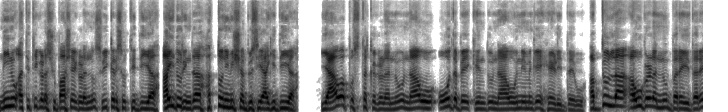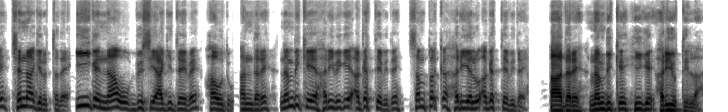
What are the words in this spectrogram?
ನೀನು ಅತಿಥಿಗಳ ಶುಭಾಶಯಗಳನ್ನು ಸ್ವೀಕರಿಸುತ್ತಿದ್ದೀಯಾ? ಐದರಿಂದ ಹತ್ತು ನಿಮಿಷ ಬ್ಯುಸಿಯಾಗಿದ್ದೀಯಾ? ಯಾವ ಪುಸ್ತಕಗಳನ್ನು ನಾವು ಓದಬೇಕೆಂದು ನಾವು ನಿಮಗೆ ಹೇಳಿದ್ದೆವು. ಅಬ್ದುಲ್ಲಾ ಅವುಗಳನ್ನು ಬರೆಯಿದರೆ ಚೆನ್ನಾಗಿರುತ್ತದೆ. ಈಗ ನಾವು ಬ್ಯುಸಿಯಾಗಿದ್ದೇವೆ. ಹೌದು. ಅಂದರೆ ನಂಬಿಕೆಯ ಹರಿವಿಗೆ ಅಗತ್ಯವಿದೆ. ಸಂಪರ್ಕ ಹರಿಯಲು ಅಗತ್ಯವಿದೆ. ಆದರೆ ನಂಬಿಕೆ ಹೀಗೆ ಹರಿಯುತ್ತಿಲ್ಲ.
